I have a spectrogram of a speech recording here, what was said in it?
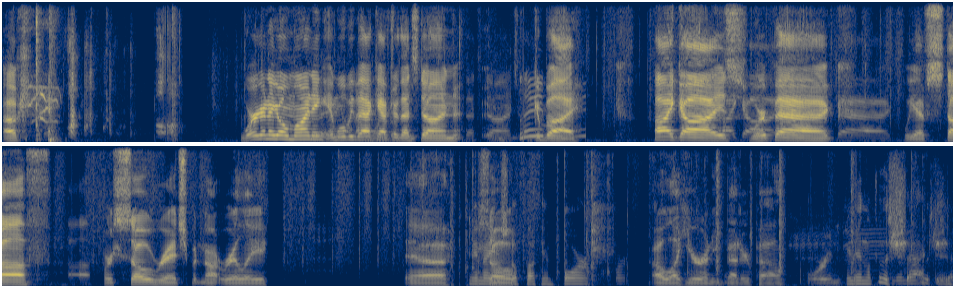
Okay. We're gonna go mining, and we'll be back after that's done. Goodbye. Hi guys, we're back. We have stuff. We're so rich, but not really. Yeah. You know, So- you're so fucking poor. Oh, like you're any better, pal. Worry. And then look at the shack, dude.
